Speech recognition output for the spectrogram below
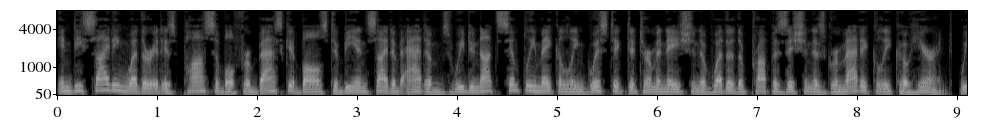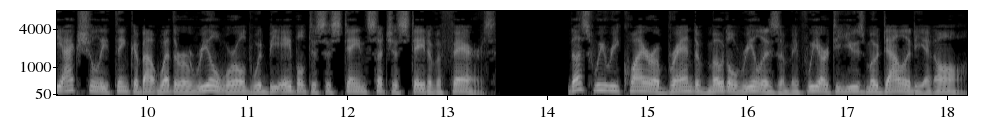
In deciding whether it is possible for basketballs to be inside of atoms we do not simply make a linguistic determination of whether the proposition is grammatically coherent, we actually think about whether a real world would be able to sustain such a state of affairs. Thus we require a brand of modal realism if we are to use modality at all.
